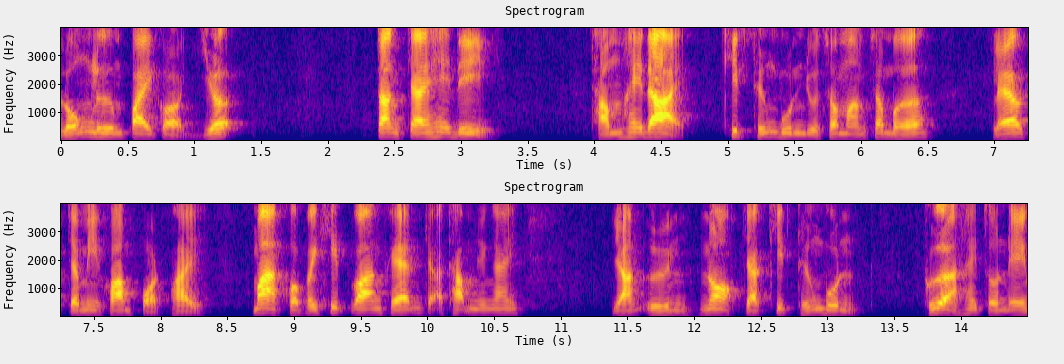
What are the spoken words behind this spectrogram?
หลงลืมไปก็เยอะ ตั้งใจให้ดีทำให้ได้คิดถึงบุญอยู่สม่ำเสมอ แล้วจะมีความปลอดภัย มากกว่าไปคิดวางแผนจะทำยังไง อย่างอื่นนอกจากคิดถึงบุญ เพื่อให้ตนเอง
